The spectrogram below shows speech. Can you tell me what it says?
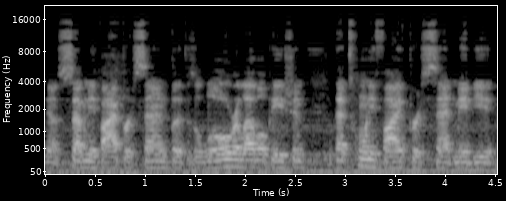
you know 75%. But if it's a lower level patient, that 25% may be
